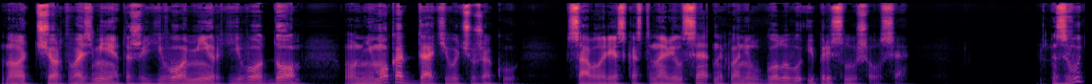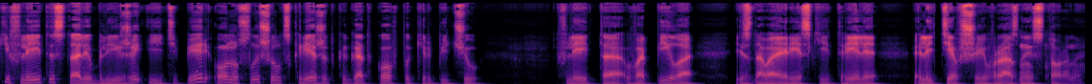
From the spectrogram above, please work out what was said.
Но, черт возьми, это же его мир, его дом. Он не мог отдать его чужаку. Савол резко остановился, наклонил голову и прислушался. Звуки флейты стали ближе, и теперь он услышал скрежет коготков по кирпичу. Флейта вопила, издавая резкие трели, летевшие в разные стороны.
